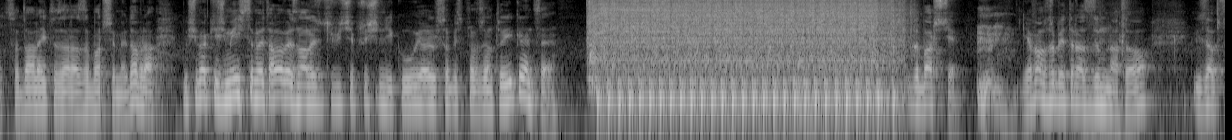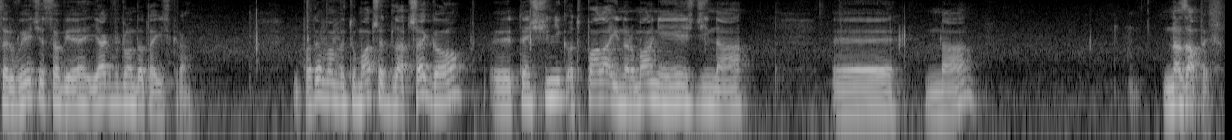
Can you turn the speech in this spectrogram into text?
A co dalej, to zaraz zobaczymy. Dobra, musimy jakieś miejsce metalowe znaleźć oczywiście przy silniku. Ja już sobie sprawdzam tu i kręcę. Zobaczcie, ja Wam zrobię teraz zoom na to i zaobserwujecie sobie, jak wygląda ta iskra. I potem Wam wytłumaczę, dlaczego y, ten silnik odpala i normalnie jeździ na, y, na, na zapych.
